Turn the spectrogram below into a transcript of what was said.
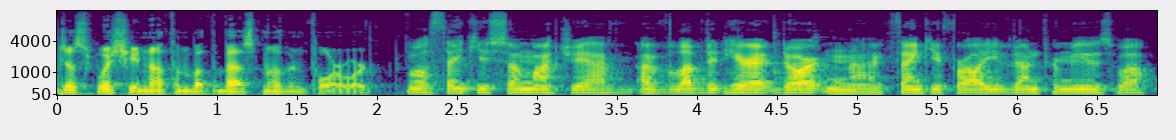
just wish you nothing but the best moving forward. Well, thank you so much. Yeah, I've, I've loved it here at Dordt, and I thank you for all you've done for me as well.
